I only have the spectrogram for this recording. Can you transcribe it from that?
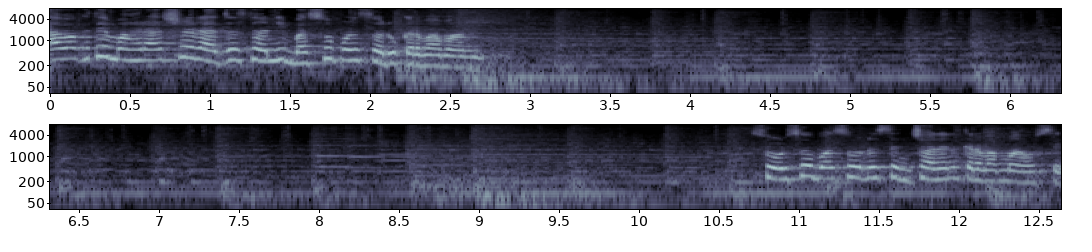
આ વખતે મહારાષ્ટ્ર, રાજસ્થાનની બસો પણ શરૂ કરવામાં આવી. સોળસો બસોનું સંચાલન કરવામાં આવશે.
